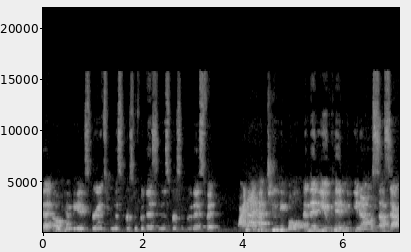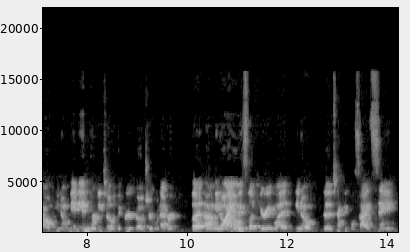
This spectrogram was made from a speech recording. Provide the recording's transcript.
that oh I'm going to get experience from this person for this and this person for this, but why not have two people and then you can, you know, suss out, you know, maybe in more detail with the career coach or whatever. But um, you know, I always love hearing what you know the technical side saying,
